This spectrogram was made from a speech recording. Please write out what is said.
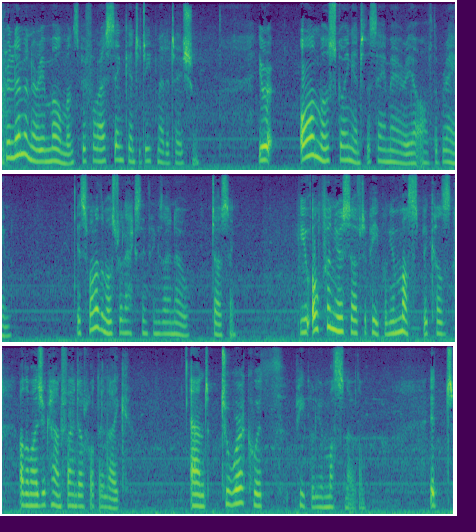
preliminary moments before I sink into deep meditation. You're almost going into the same area of the brain. It's one of the most relaxing things I know, dowsing. You open yourself to people, you must, because otherwise you can't find out what they like. And to work with people, you must know them. It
